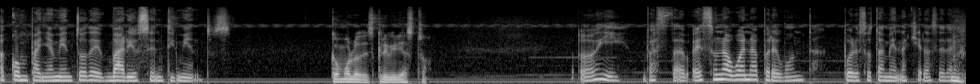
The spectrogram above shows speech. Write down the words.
acompañamiento de varios sentimientos. ¿Cómo lo describirías tú? Ay, basta, es una buena pregunta. Por eso también la quiero hacer a ellos.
